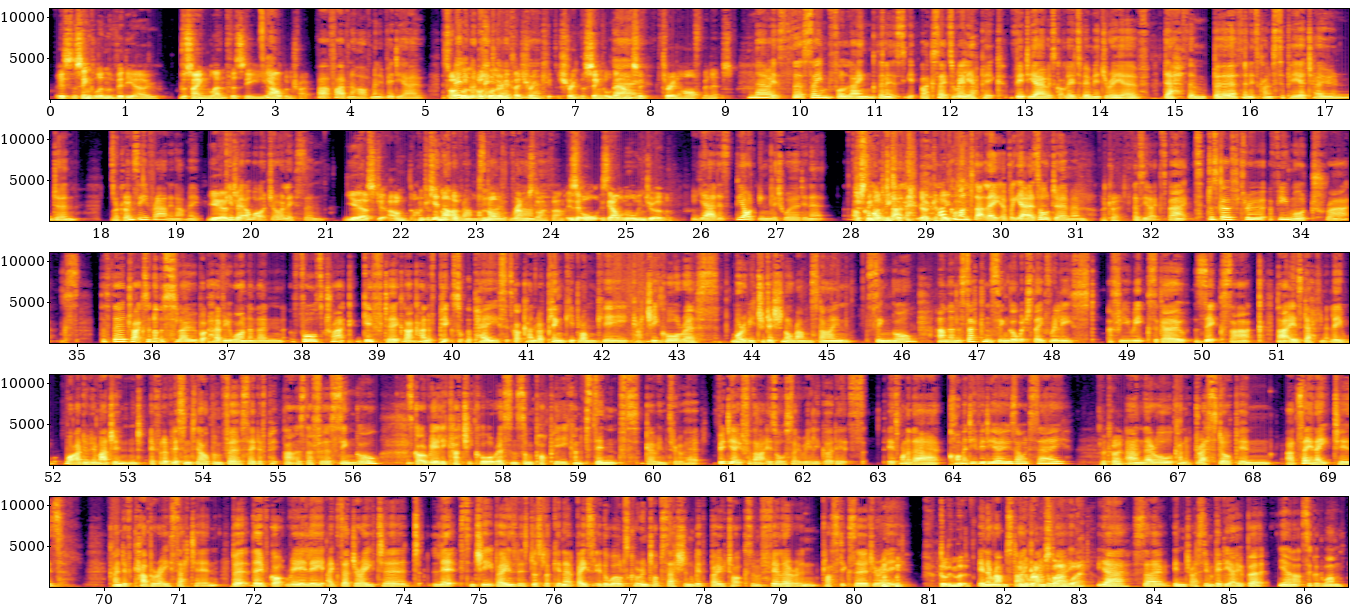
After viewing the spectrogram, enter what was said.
Is the single and the video the same length as the album track? About five and a half minute video. It's I was, really good I was wondering if they yeah. shrink it, shrink the single down to three and a half minutes. No, it's the same full length, and it's like I say, it's a really epic video. It's got loads of imagery of death and birth, and it's kind of sepia toned. And I Okay. can see you frowning at me. Yeah, give ju- it a watch or a listen. Yeah, it's ju- I'm, I'm just You're not, not a a, I'm not a Rammstein fan. Rammstein fan. Is it all? Is the album all in German? Yeah, there's the odd English word in it. I'll come on to that. Okay. I'll come on to that later. But yeah, it's all German. Okay. as you'd expect. Just go through a few more tracks. The third track's another slow but heavy one, and then fourth track, Giftig, that kind of picks up the pace. It's got kind of a plinky plonky, catchy chorus, more of your traditional Rammstein single. And then the second single, which they've released a few weeks ago, Zigzag, that is definitely what I'd have imagined if I'd have listened to the album first, they'd have picked that as their first single. It's got a really catchy chorus and some poppy kind of synths going through it. Video for that is also really good. It's it's one of their comedy videos, I would say, Okay. and they're all kind of dressed up in I'd say an 80s kind of cabaret setting, but they've got really exaggerated lips and cheekbones, and it's just looking at basically the world's current obsession with Botox and filler and plastic surgery. Done in the in a Rammstein, In a kind of way. way. Yeah, so interesting video, but yeah, that's a good one.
